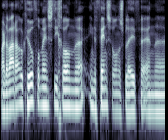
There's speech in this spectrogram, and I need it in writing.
Maar er waren ook heel veel mensen die gewoon eh, in de fanzones bleven. En eh,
